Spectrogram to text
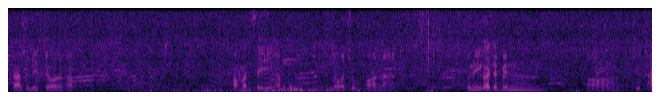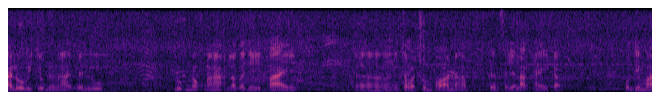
ดีครับสุนิจโจนะครับของมัตซีครับจังหวัดชุมพรนะฮะตัวนี้ก็จะเป็นจุดถ่ายรูปอีกจุดหนึ่งนะฮะเป็นรูปรูปนกนะฮะแล้วก็จะมีป้ายจังหวัดชุมพรนะครับ เป็นสัญลักษณ์ให้กับคนที่มา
